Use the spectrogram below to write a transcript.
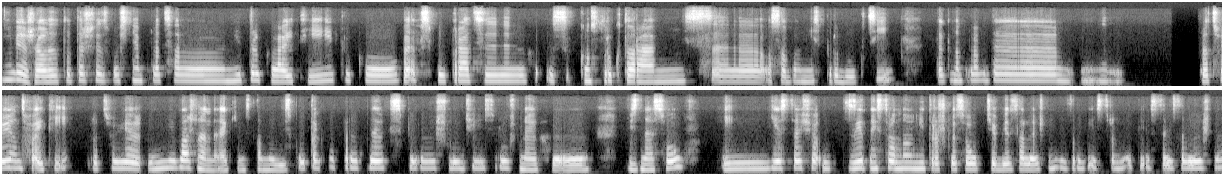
No wiesz, ale to też jest właśnie praca nie tylko IT, tylko we współpracy z konstruktorami, z e, osobami z produkcji. Tak naprawdę mm, pracując w IT, pracuje, nieważne na jakim stanowisku, tak naprawdę wspierasz ludzi z różnych e, biznesów, i jesteś, z jednej strony oni troszkę są od ciebie zależni, z drugiej strony ty jesteś zależny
